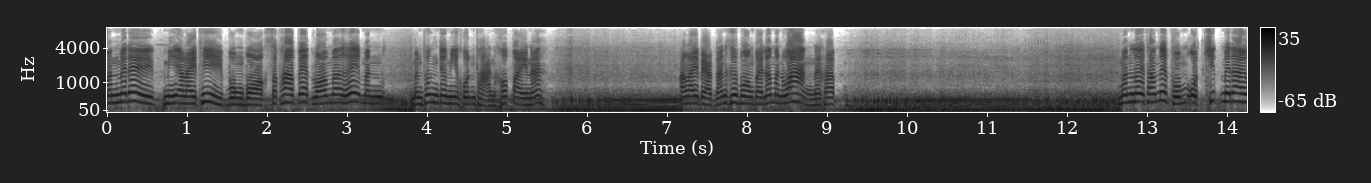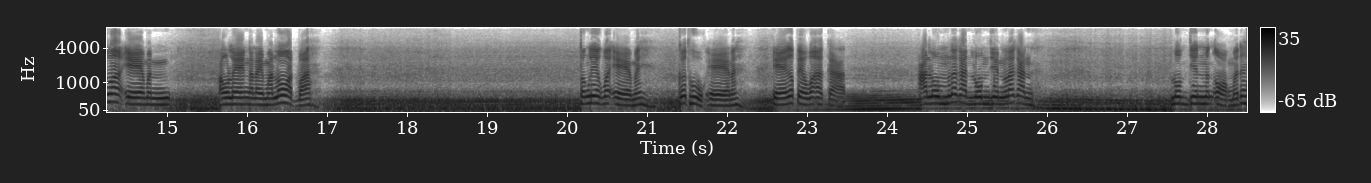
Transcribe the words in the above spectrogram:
มันไม่ได้มีอะไรที่บ่งบอกสภาพแวดล้อมว่าเฮ้ยมันมันเพิ่งจะมีคนผ่านเข้าไปนะ อะไรแบบนั้นคือมองไปแล้วมันว่างนะครับ มันเลยทำให้ผมอดคิดไม่ได้ว่าแอร์มันเอาแรงอะไรมารอดวะ ต้องเรียกว่าแอร์ไหม ก็ถูกแอร์นะแอร์ก็แปลว่าอากาศ อารมณ์แล้วกันลมเย็นแล้วกัน ลมเย็นมันออกมาได้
